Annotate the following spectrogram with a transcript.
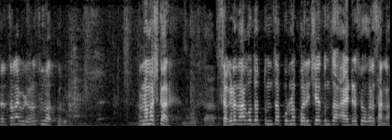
तर चला व्हिडिओला सुरुवात करू. तर नमस्कार. नमस्कार. सगळ्यात अगोदर तुमचा पूर्ण परिचय तुमचा ॲड्रेस वगैरे सांगा.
